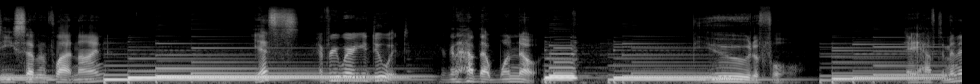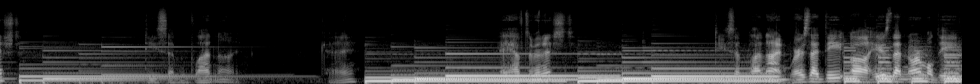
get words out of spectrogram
D7 flat 9. Yes, everywhere you do it, you're going to have that one note. Beautiful. A half diminished, D7 flat 9. Okay. A half diminished, D7 flat 9. Where's that D? Oh, here's that normal D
